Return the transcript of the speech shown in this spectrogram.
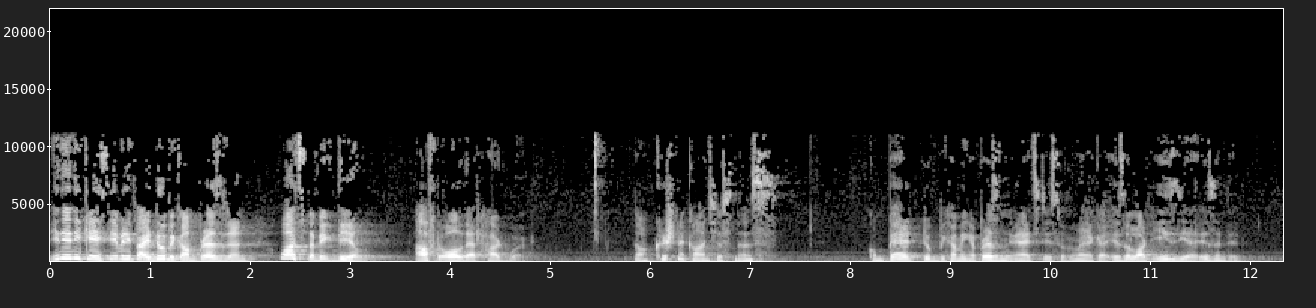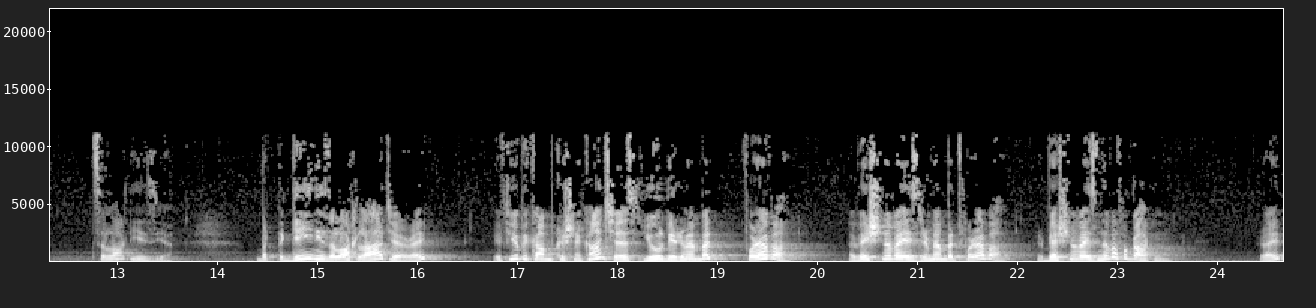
In any case, even if I do become president, what's the big deal after all that hard work? Now, Krishna consciousness, compared to becoming a president of the United States of America, is a lot easier, isn't it? It's a lot easier. But the gain is a lot larger, right? If you become Krishna conscious, you will be remembered forever. A Vaishnava is remembered forever. A Vaishnava is never forgotten. Right?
